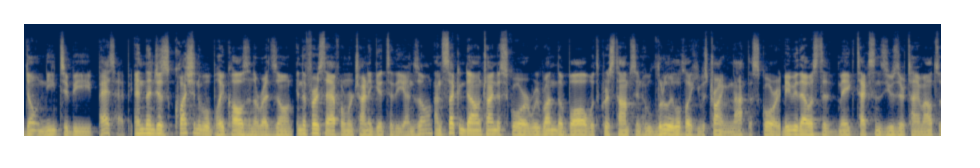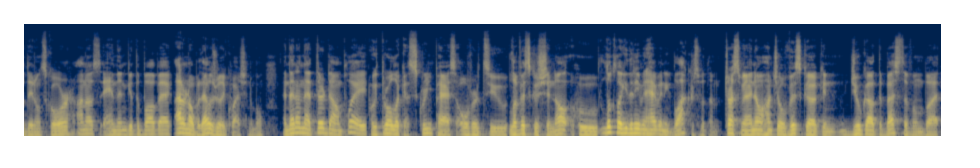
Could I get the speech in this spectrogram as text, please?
don't need to be pass happy. And then just questionable play calls in the red zone. In the first half, when we're trying to get to the end zone, on second down, trying to score, we run the ball with Chris Thompson, who literally looked like he was trying not to score. Maybe that was to make Texans use their timeout so they don't score on us and then get the ball back. I don't know, but that was really questionable. And then on that third down play, we throw like a screen pass over to Laviska Shenault, who looked like he didn't even have any blockers with him. Trust me, I know Huncho Viska can juke out the best of them, but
